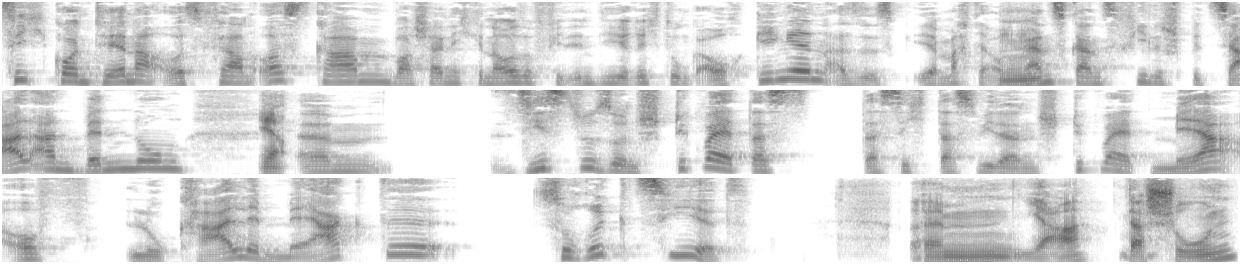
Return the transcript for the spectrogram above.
zig Container aus Fernost kamen, wahrscheinlich genauso viel in die Richtung auch gingen. Also es, ihr macht ja auch mhm. ganz, ganz viele Spezialanwendungen. Ja. Ähm, siehst du so ein Stück weit, dass, dass sich das wieder ein Stück weit mehr auf lokale Märkte zurückzieht? Ähm, ja, das schon.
